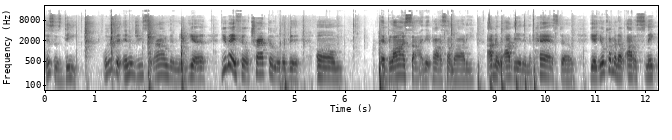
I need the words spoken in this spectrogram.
This is deep. What is the energy surrounding me? Yeah, you may feel trapped a little bit. Um, and blindsided by somebody. I know I did in the past, though. Yeah, you're coming up out of snake,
